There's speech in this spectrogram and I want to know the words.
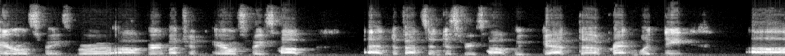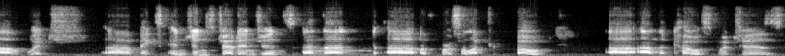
aerospace. We're uh, very much an aerospace hub and defense industries hub. We've got uh, Pratt Whitney, which makes engines, jet engines, and then, of course, Electric Boat on the coast, which is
